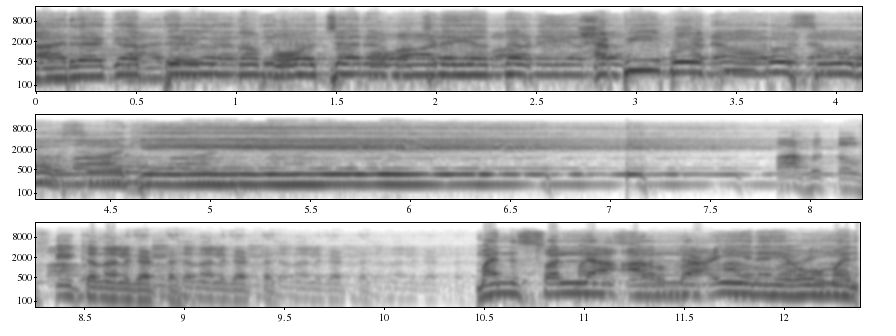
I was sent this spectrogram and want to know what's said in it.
നരകത്തിൽ നിന്ന് മോചനമാണ് എന്ന് ഹബീബുനാ റസൂലുള്ളാഹി. തൗഫീഖ് നൽകട്ടെ. നൽകട്ടെ. മൻ സല്ല അർബഈന യൗമൻ.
